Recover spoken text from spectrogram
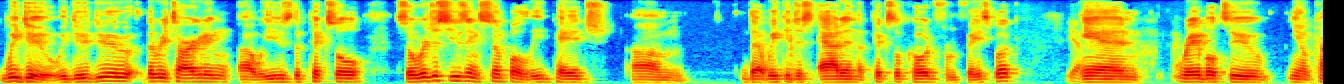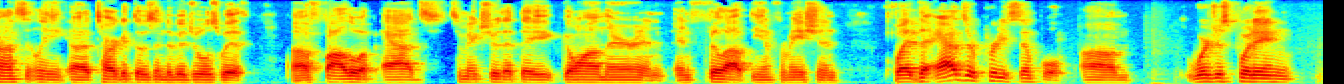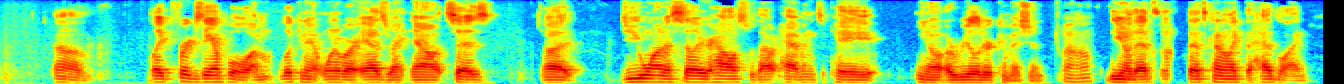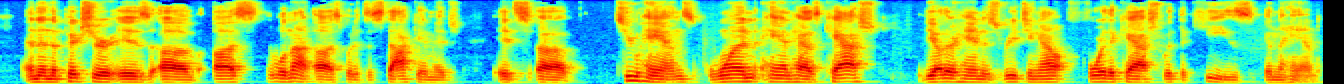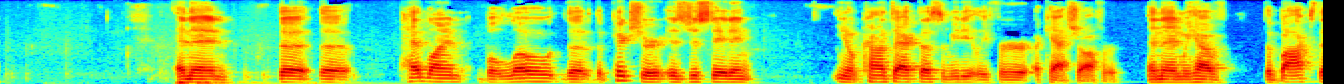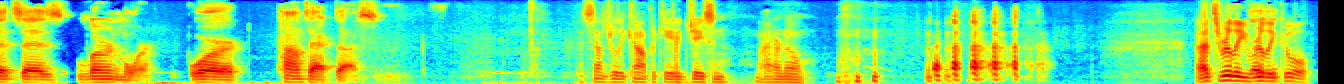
We do. We do do the retargeting. Uh, we use the pixel. So we're just using simple lead page um, that we could just add in the pixel code from Facebook, yeah. and we're able to you know constantly uh, target those individuals with uh, follow up ads to make sure that they go on there and, and fill out the information. But the ads are pretty simple. Um, we're just putting, um, like, for example, I'm looking at one of our ads right now. It says, uh, Do you want to sell your house without having to pay? You know, a realtor commission. Uh-huh. You know, that's that's kind of like the headline and then the picture is of us well not us but it's a stock image it's uh, two hands one hand has cash the other hand is reaching out for the cash with the keys in the hand and then the the headline below the the picture is just stating you know contact us immediately for a cash offer and then we have the box that says learn more or contact us. That sounds really complicated, Jason. I don't know. That's really really cool.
